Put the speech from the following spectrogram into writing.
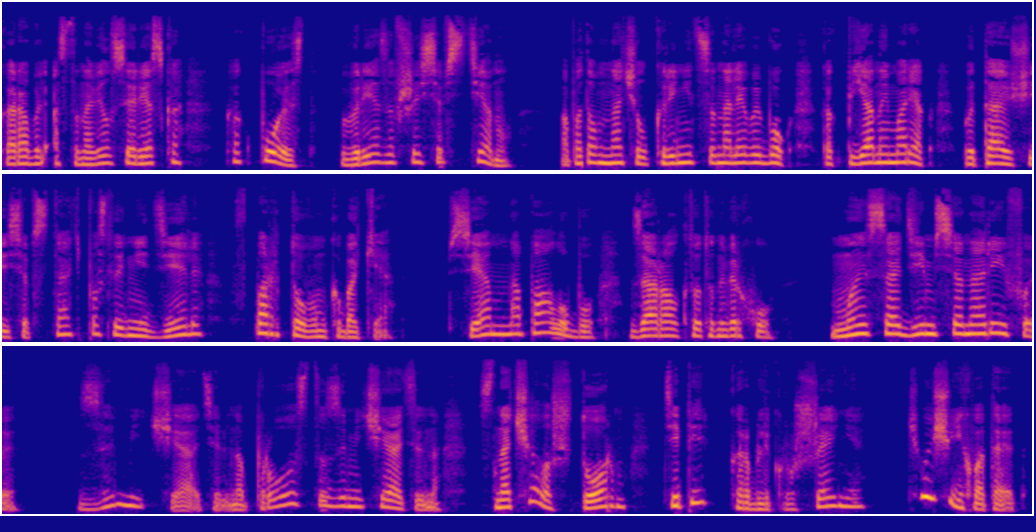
Корабль остановился резко, как поезд, врезавшийся в стену, а потом начал крениться на левый бок, как пьяный моряк, пытающийся встать после недели в портовом кабаке. «Всем на палубу!» — заорал кто-то наверху. «Мы садимся на рифы!» Замечательно, просто замечательно. Сначала шторм, теперь кораблекрушение. Чего еще не хватает?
